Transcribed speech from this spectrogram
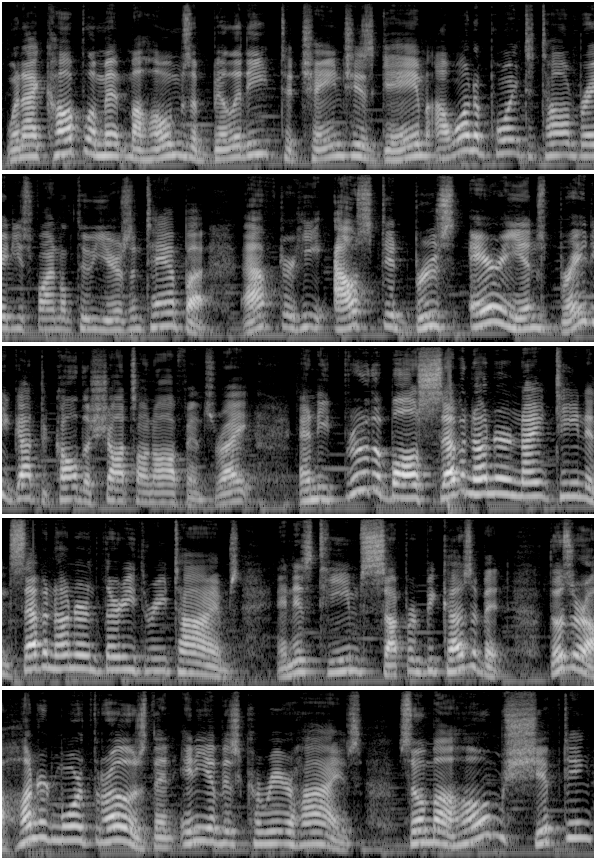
When I compliment Mahomes' ability to change his game, I want to point to Tom Brady's final two years in Tampa. After he ousted Bruce Arians, Brady got to call the shots on offense, right? And he threw the ball 719 and 733 times, and his team suffered because of it. Those are 100 more throws than any of his career highs. So Mahomes shifting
